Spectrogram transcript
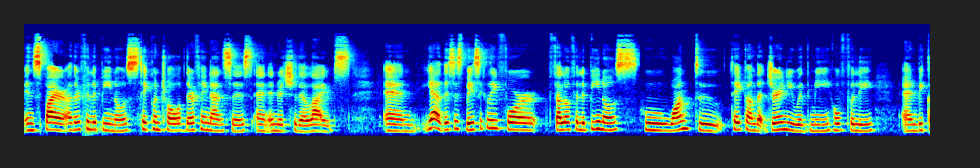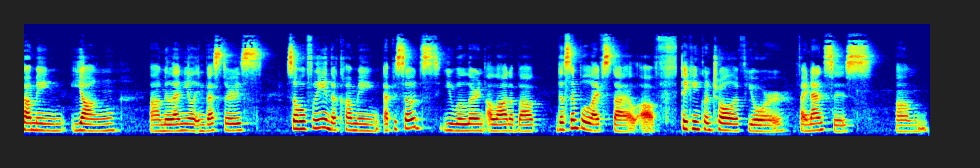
inspire other Filipinos take control of their finances and enrich their lives. And yeah, this is basically for fellow Filipinos who want to take on that journey with me, hopefully, and becoming young uh, millennial investors. So, hopefully, in the coming episodes, you will learn a lot about the simple lifestyle of taking control of your finances, um,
